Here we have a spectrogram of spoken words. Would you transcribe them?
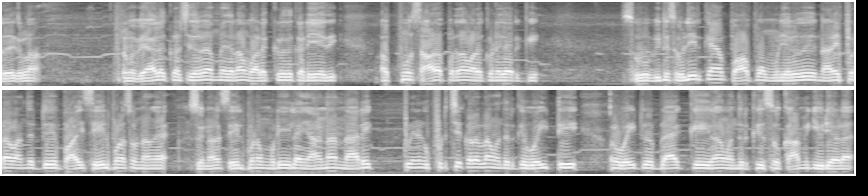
அதுக்கெல்லாம். நம்ம வேலை கிடச்சதுல நம்ம இதெல்லாம் வளர்க்குறது கிடையாது. அப்பவும் சாதப்பட தான் வளர்க்க வேண்டியதாக இருக்குது ஸோ வீட்டில் சொல்லியிருக்கேன். பார்ப்போம். முடிஞ்ச அளவு நிறைய புறா வந்துட்டு பாய் சேல் பண்ண சொன்னாங்க. ஸோ என்னால் சேல் பண்ண முடியல. ஏன்னா நிறைய இப்போ எனக்கு பிடிச்ச கலர்லாம் வந்திருக்கு. ஒயிட்டு அப்புறம் ஒயிட்டு பிளாக்கு இதெல்லாம் வந்திருக்கு. ஸோ காமிக்க வீடியோவில்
